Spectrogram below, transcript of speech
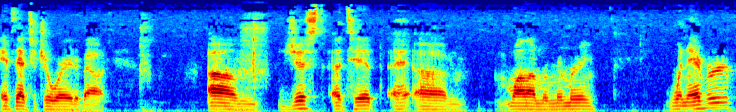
if that's what you're worried about. Um, just a tip uh, um, while I'm remembering. Whenever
